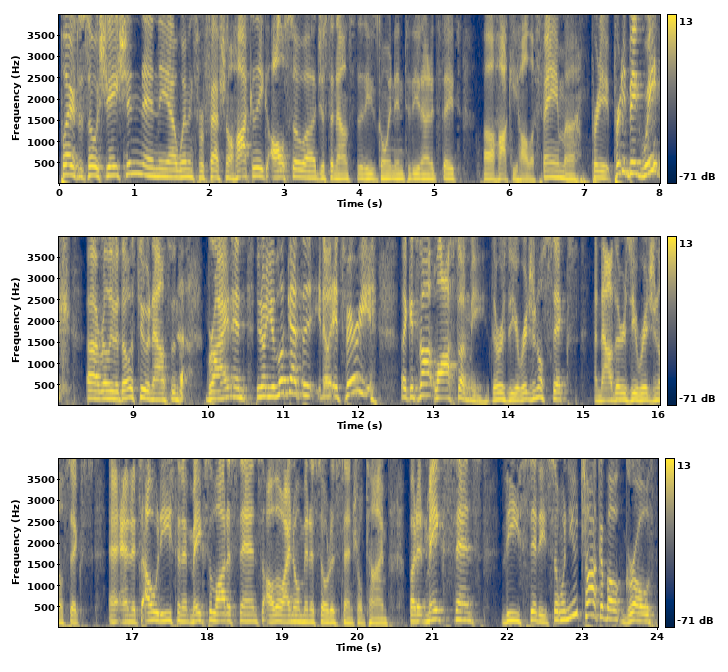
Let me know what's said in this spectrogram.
Players Association and the uh, Women's Professional Hockey League. Also, uh, just announced that he's going into the United States uh, Hockey Hall of Fame. Uh, pretty pretty big week, uh, really, with those two announcements, Brian. And you know, you look at the, you know, it's very like it's not lost on me. There is the original six, and now there's the original six, and, and it's out east, and it makes a lot of sense. Although I know Minnesota's Central Time, but it makes sense these cities. So when you talk about growth,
